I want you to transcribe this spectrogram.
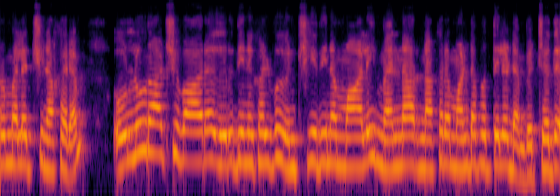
மறுமலர்ச்சி நகரம் உள்ளூராட்சி வார இறுதி நிகழ்வு இன்றைய தினம் மாலை மன்னார் நகர மண்டபத்தில் இடம்பெற்றது.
